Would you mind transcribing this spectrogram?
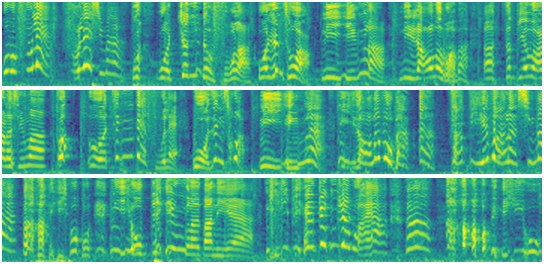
我我服了，服了，行吗？我我真的服了，我认错，你赢了，你饶了我吧，啊，咱别玩了，行吗？不。我真的服了，我认错，你赢了，你饶了我吧，啊，咱别玩了，行吗？哎呦，你有病了吧你？你别跟着我呀，啊，哎呦，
